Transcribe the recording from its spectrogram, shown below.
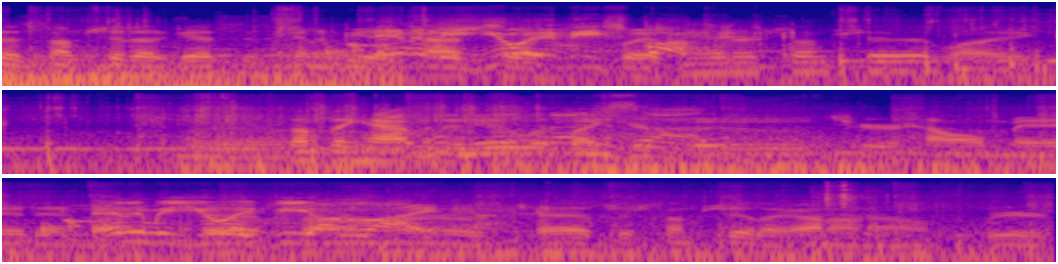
says some shit. I guess it's gonna be Enemy attached like, UAV equipment or some shit. Like Yeah. something having to do with like your boots, your helmet, and Enemy like, UAV chest armor online. or chest or some shit. Like I don't know. Weird.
